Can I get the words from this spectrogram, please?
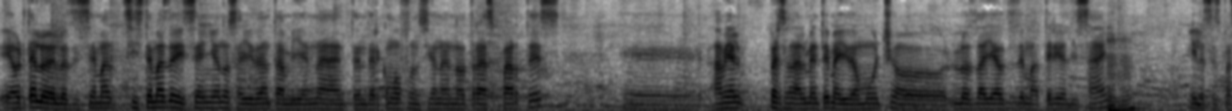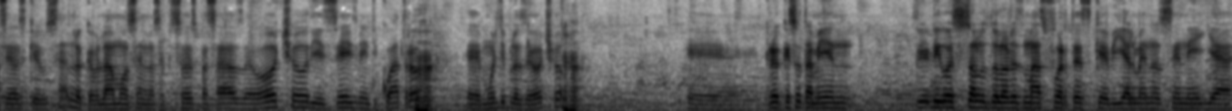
eh, ahorita lo de los sistemas, sistemas de diseño nos ayudan también a entender cómo funcionan otras partes. Eh, a mí personalmente me ayudó mucho los layouts de Material Design y los espacios que usan, lo que hablamos en los episodios pasados de 8, 16, 24, múltiplos de 8. Eh, creo que eso también, digo, esos son los dolores más fuertes que vi al menos en ella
